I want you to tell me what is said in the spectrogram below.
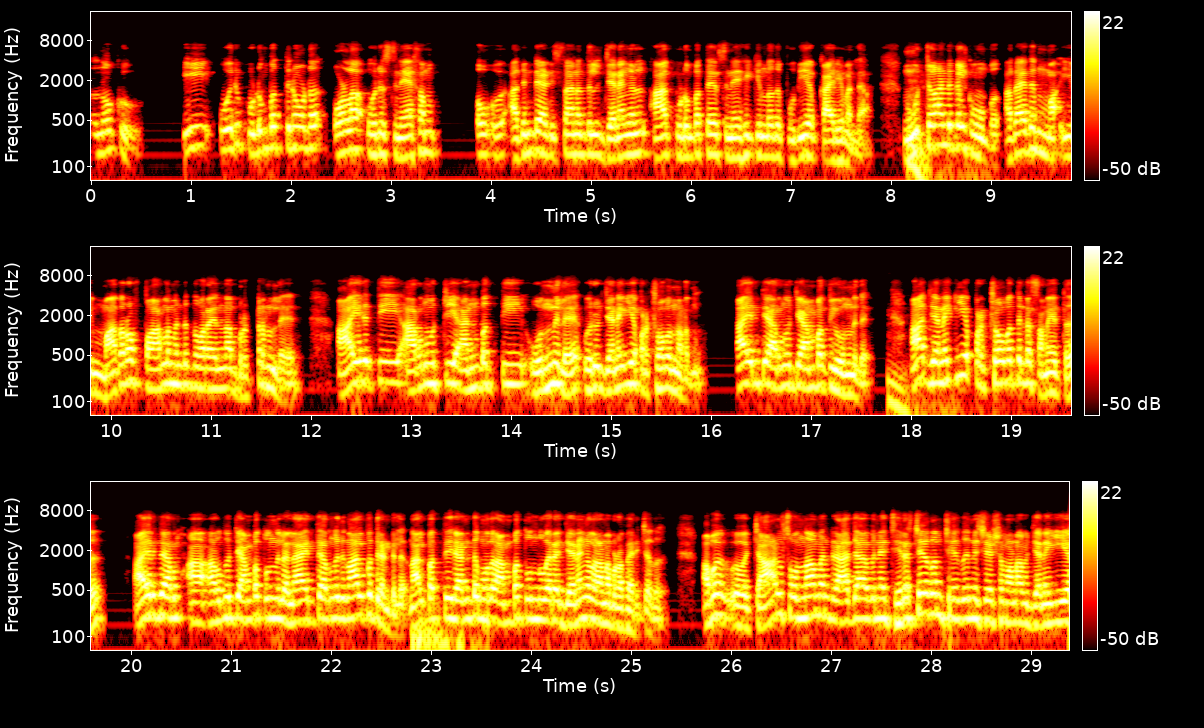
നോക്കൂ ഈ ഒരു കുടുംബത്തിനോട് ഉള്ള ഒരു സ്നേഹം അതിന്റെ അടിസ്ഥാനത്തിൽ ജനങ്ങൾ ആ കുടുംബത്തെ സ്നേഹിക്കുന്നത് പുതിയ കാര്യമല്ല. നൂറ്റാണ്ടുകൾക്ക് മുമ്പ് അതായത് ഈ മദർ ഓഫ് പാർലമെന്റ് എന്ന് പറയുന്ന ബ്രിട്ടനിൽ ആയിരത്തി അറുന്നൂറ്റി അൻപത്തി ഒന്നിൽ ഒരു ജനകീയ പ്രക്ഷോഭം നടന്നു. ആയിരത്തി അറുന്നൂറ്റി അമ്പത്തി ഒന്നിൽ. ആ ജനകീയ പ്രക്ഷോഭത്തിന്റെ സമയത്ത് ആയിരത്തി അറുന്നൂറ്റി അമ്പത്തി ഒന്നിലല്ല ആയിരത്തി അറുന്നൂറ്റി നാൽപ്പത്തിരണ്ടിൽ നാൽപ്പത്തി രണ്ട് മുതൽ അമ്പത്തൊന്ന് വരെ ജനങ്ങളാണ് അവിടെ ഭരിച്ചത്. അപ്പൊ ചാൾസ് ഒന്നാമൻ രാജാവിനെ ചിരച്ഛേദം ചെയ്തതിന് ശേഷമാണ് ജനകീയ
